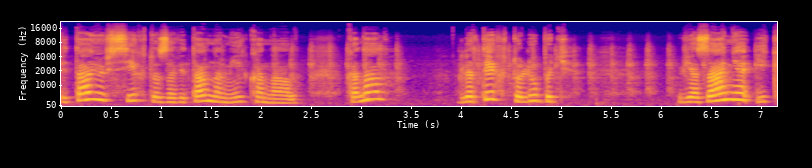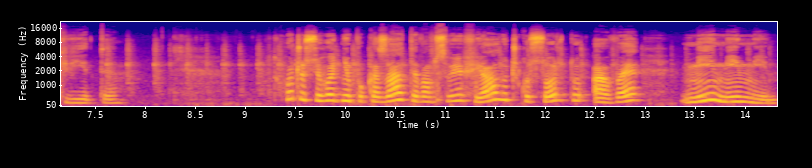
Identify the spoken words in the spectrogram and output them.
Вітаю всіх, хто завітав на мій канал. Канал для тих, хто любить в'язання і квіти. Хочу сьогодні показати вам свою фіалочку сорту АВ Мі-Мі-Мі.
